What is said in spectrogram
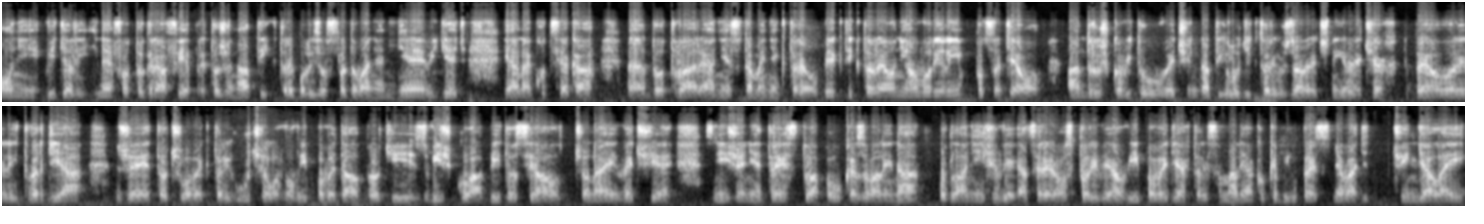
oni videli iné fotografie, pretože na tých, ktoré boli zo sledovania, nie je vidieť Jana Kuciaka e, do tváre a nie sú tam aj niektoré objekty, ktoré oni hovorili. V podstate o Andruškovi tu väčšina tých ľudí, ktorí už v záverečných rečiach prehovorili, tvrdia, že je to človek, ktorý účelovo vypovedal proti zvyšku, aby dosiahol čo najväčšie zníženie trestu a poukazovali na podľa nich viaceré rozpory v jeho výpovediach, ktoré sa mali ako keby upresňovať čím ďalej,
